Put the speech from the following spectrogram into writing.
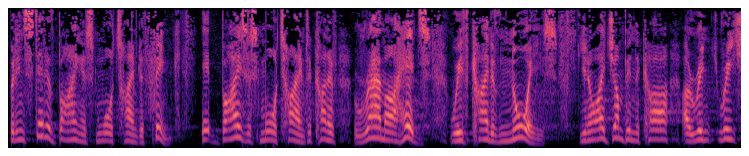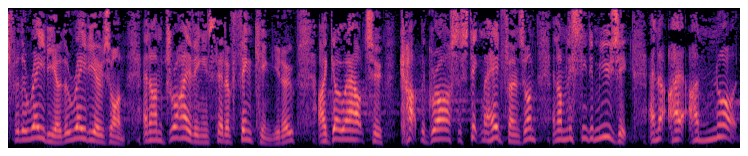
but instead of buying us more time to think, it buys us more time to kind of ram our heads with kind of noise. You know, I jump in the car, I reach for the radio, the radio's on, and I'm driving instead of thinking, you know. I go out to cut the grass, I stick my headphones on, and I'm listening to music, and I, I'm not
